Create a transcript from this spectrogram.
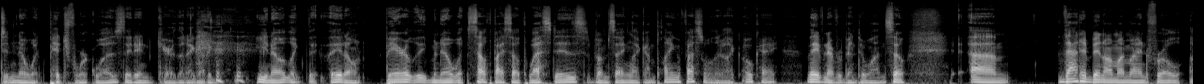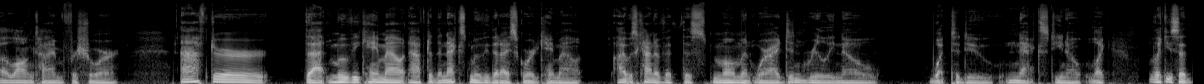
didn't know what pitchfork was. They didn't care that I got a, you know, like they, they don't barely know what South by Southwest is. If I'm saying like I'm playing a festival, they're like, okay, they've never been to one. So um, that had been on my mind for a, a long time for sure. After that movie came out, after the next movie that I scored came out, I was kind of at this moment where I didn't really know what to do next. You know, like like you said,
